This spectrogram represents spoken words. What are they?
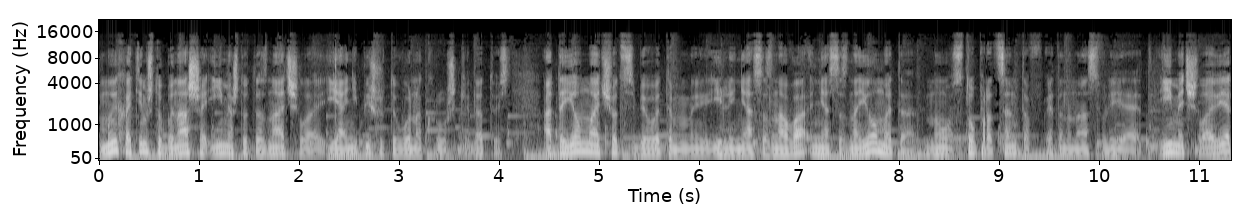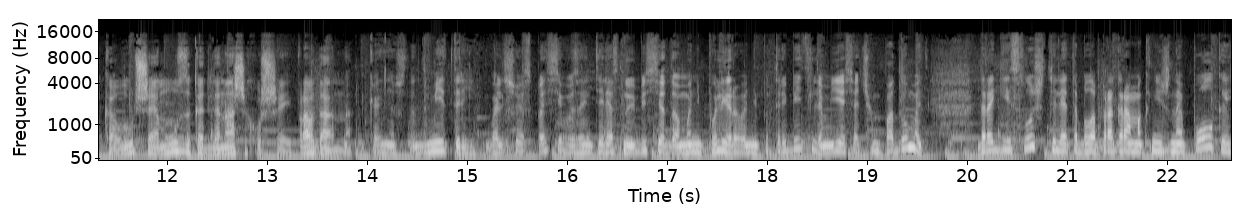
Мы хотим, чтобы наше имя что-то значило, и они пишут его на кружке. Да? То есть отдаем мы отчет себе в этом или не, осознава, не осознаем это, но сто процентов это на нас влияет. Имя человека – лучшая музыка для наших ушей. Правда, Анна? Конечно. Дмитрий, большое спасибо за интересную беседу о манипулировании потребителем. Есть о чем подумать. Дорогие слушатели, это была программа «Книжная полка», и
